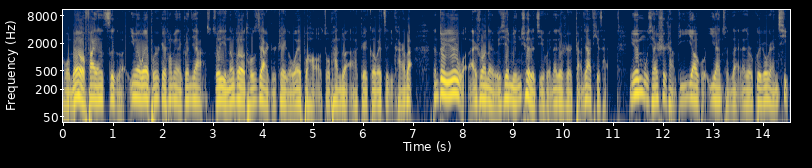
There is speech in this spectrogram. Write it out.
我没有发言的资格，因为我也不是这方面的专家，所以能否有投资价值，这个我也不好做判断啊，这各位自己看着办。但对于我来说呢，有一些明确的机会，那就是涨价题材，因为目前市场第一妖股依然存在，那就是贵州燃气。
